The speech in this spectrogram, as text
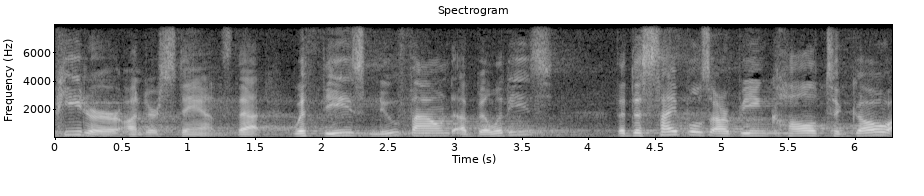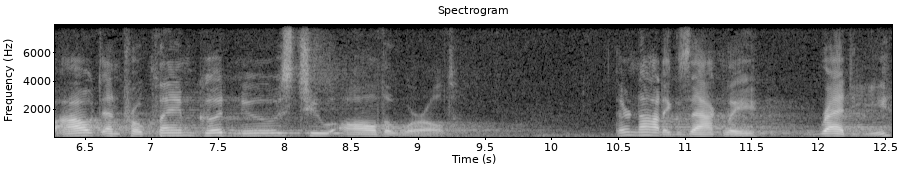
Peter understands that with these newfound abilities, the disciples are being called to go out and proclaim good news to all the world. They're not exactly ready,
